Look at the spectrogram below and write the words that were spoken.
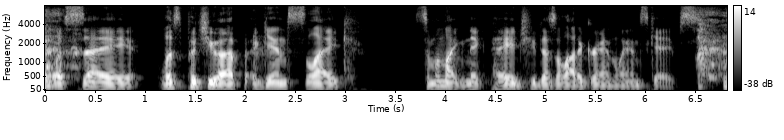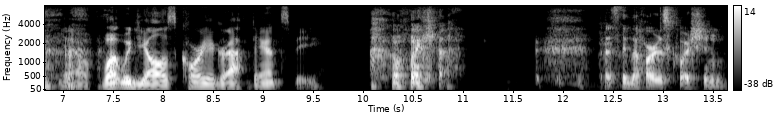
let's say let's put you up against like someone like Nick Page who does a lot of grand landscapes. You know, what would y'all's choreographed dance be? Oh my god. That's like the hardest question.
